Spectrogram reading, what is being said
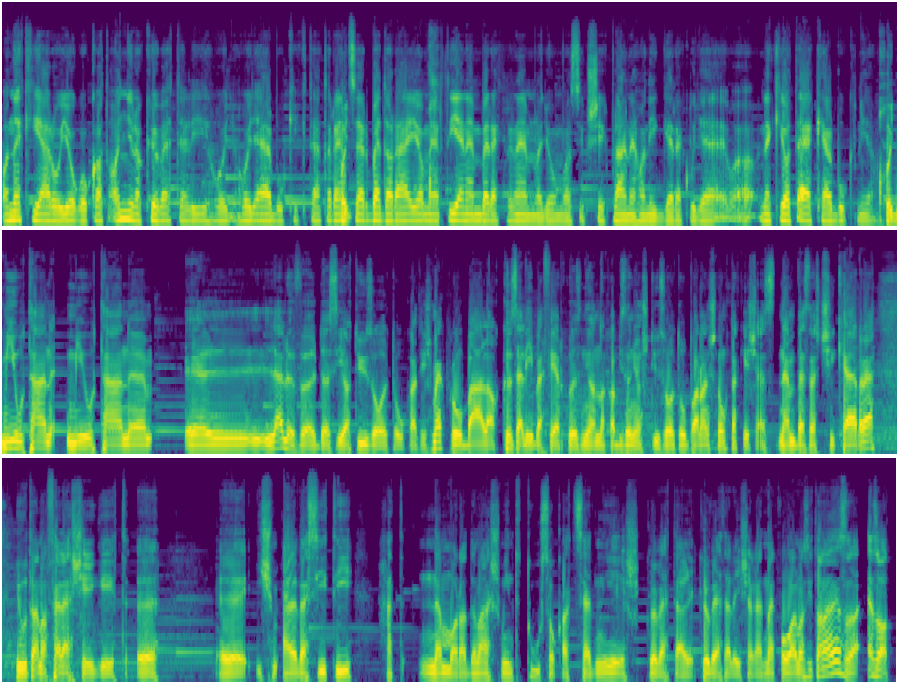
a nekiáró jogokat, annyira követeli, hogy, hogy elbukik. Tehát a rendszer hogy, bedarálja, mert ilyen emberekre nem nagyon van szükség, pláne ha niggerek, ugye neki ott el kell buknia. Hogy miután, miután lelövöldözi a tűzoltókat, és megpróbál a közelébe férkőzni annak a bizonyos tűzoltóparancsnoknak, és ez nem vezet sikerre, miután a feleségét ö, ö, is elveszíti, hát nem marad más, mint túszokat szedni, és követel, követeléseket megfogalmazni. Talán ez a, ez a,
